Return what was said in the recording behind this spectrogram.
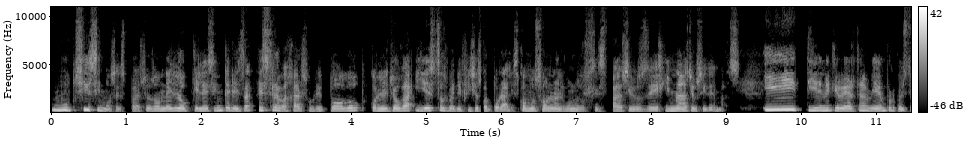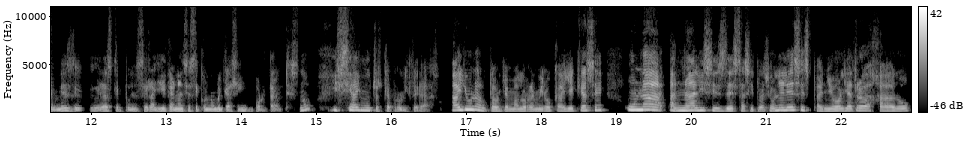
muchísimos espacios donde lo que les interesa es trabajar sobre todo con el yoga y estos beneficios corporales, como son algunos espacios de gimnasios y demás. Y tiene que ver también por cuestiones de veras que pueden ser allí ganancias económicas importantes, ¿no? Y sí hay muchos que ha proliferado. Hay un autor llamado Ramiro Calle que hace un análisis de esta situación. Él es español y ha trabajado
